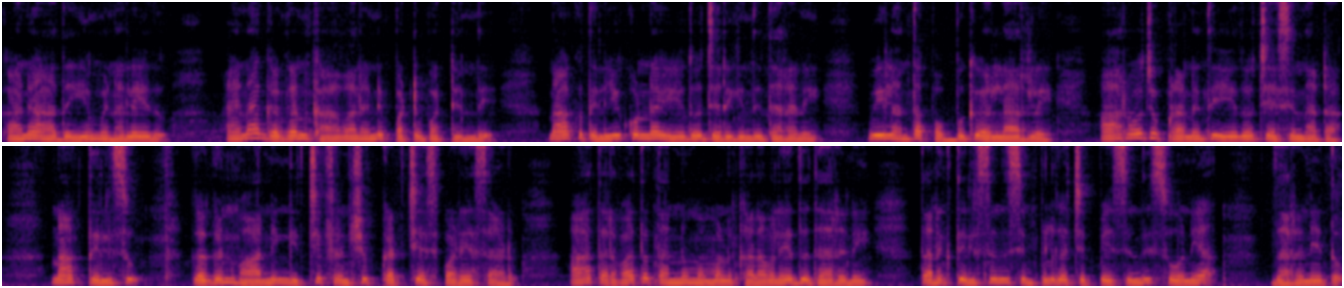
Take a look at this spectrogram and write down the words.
కానీ ఆ దయ్యం వినలేదు. అయినా గగన్ కావాలని పట్టుపట్టింది. నాకు తెలియకుండా ఏదో జరిగింది ధరణి. వీళ్ళంతా పబ్బుకి వెళ్ళారులే ఆ రోజు ప్రణతి ఏదో చేసిందట. నాకు తెలుసు. గగన్ వార్నింగ్ ఇచ్చి ఫ్రెండ్షిప్ కట్ చేసి పడేశాడు. ఆ తర్వాత తను మమ్మల్ని కలవలేదు ధరణి. తనకు తెలిసింది సింపుల్గా చెప్పేసింది సోనియా ధరణితో.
